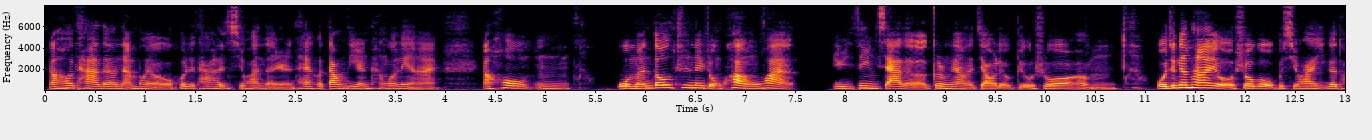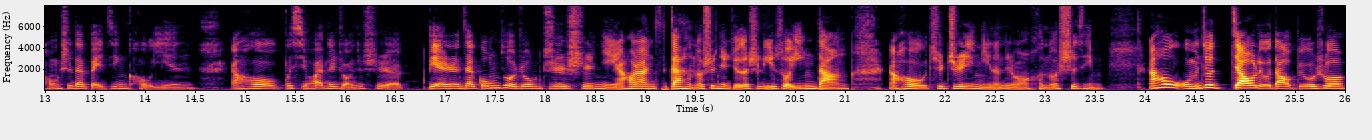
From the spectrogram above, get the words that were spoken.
然后她的男朋友或者她很喜欢的人，她也和当地人谈过恋爱。然后，嗯，我们都是那种跨文化。语境下的各种各样的交流，比如说，嗯，我就跟他有说过，我不喜欢一个同事的北京口音，然后不喜欢那种就是别人在工作中指使你，然后让你干很多事情，觉得是理所应当，然后去质疑你的那种很多事情。然后我们就交流到，比如说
